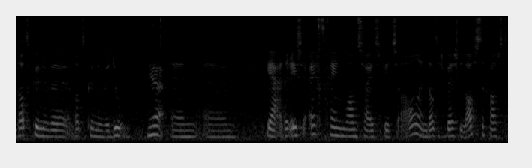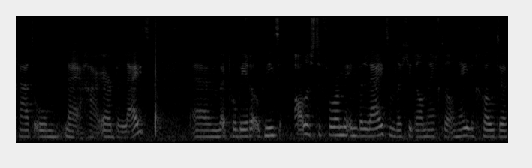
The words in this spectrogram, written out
wat, kunnen we, wat kunnen we doen? ja, En ehm, ja, er is echt geen one size fits all. En dat is best lastig als het gaat om nou ja, HR-beleid. Ehm, wij proberen ook niet alles te vormen in beleid, omdat je dan echt wel een hele grote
